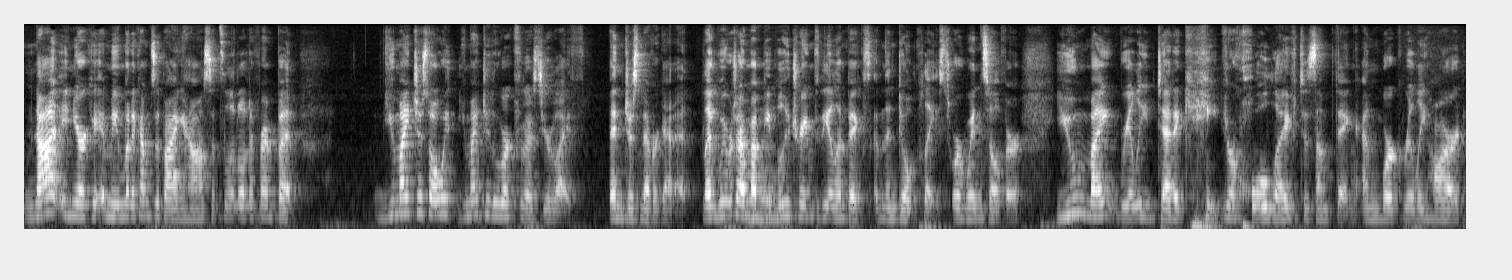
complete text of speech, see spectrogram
not in your case. I mean, when it comes to buying a house, it's a little different. But you might just always you might do the work for the rest of your life and just never get it. Like we were talking about mm-hmm. people who train for the Olympics and then don't place or win silver. You might really dedicate your whole life to something and work really hard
